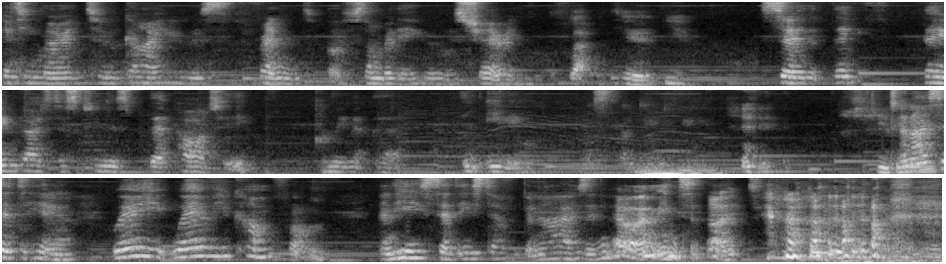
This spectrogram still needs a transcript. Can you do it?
getting married to a guy who was a friend of somebody who was sharing the flat with you. Yeah. So that they, they invited us to this, their party, and we went there in Ealing, West London. Mhm. And I said to him, Yeah. where, you, where have you come from? And he said East Africa. And I said, no, I mean tonight.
